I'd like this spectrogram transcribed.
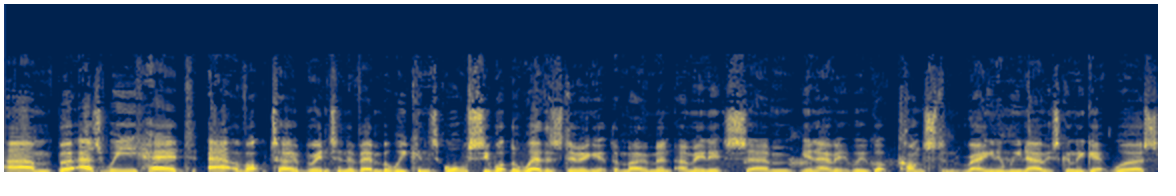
Um, but as we head out of October into November, we can all see what the weather's doing at the moment. I mean, it's um, you know it, we've got constant rain, and we know it's going to get worse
